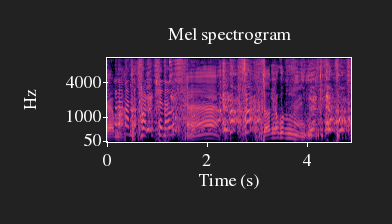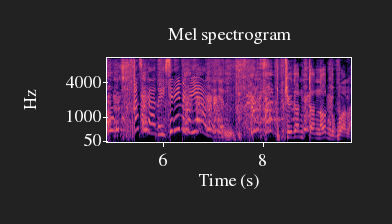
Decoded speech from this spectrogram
Кама. Құламанды қапықтан алып. А, тонны кулны. Қас қырады, сірей бір үйе алып. Чөден тан отдук бала.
